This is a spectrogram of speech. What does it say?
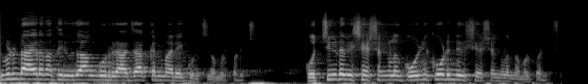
ഇവിടെ ഉണ്ടായിരുന്ന തിരുവിതാംകൂർ രാജാക്കന്മാരെ കുറിച്ച് നമ്മൾ പഠിച്ചു. കൊച്ചിയുടെ വിശേഷങ്ങളും കോഴിക്കോടിന്റെ വിശേഷങ്ങളും നമ്മൾ പഠിച്ചു.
